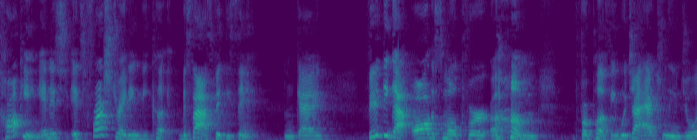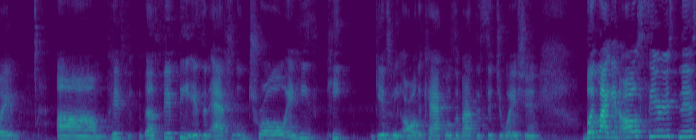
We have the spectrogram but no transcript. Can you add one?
talking, and it's it's frustrating because besides Fifty Cent, okay, Fifty got all the smoke for um for Puffy, which I actually enjoyed. Um, 50, uh, 50 is an absolute troll, and he's he gives me all the cackles about the situation. But like in all seriousness,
